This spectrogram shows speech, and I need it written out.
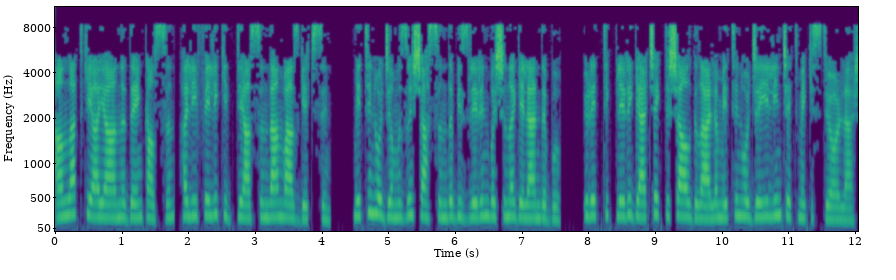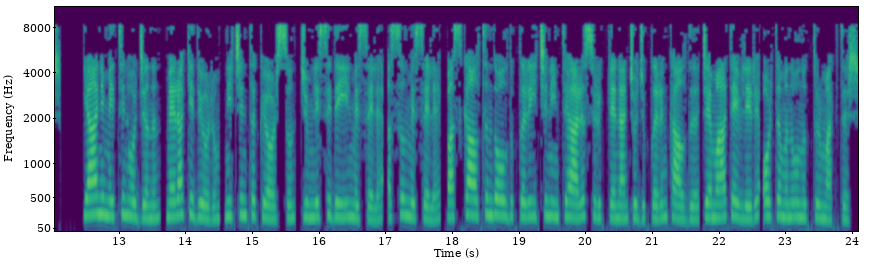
Anlat ki ayağını denk alsın, halifelik iddiasından vazgeçsin. Metin hocamızın şahsında bizlerin başına gelen de bu. Ürettikleri gerçek dışı algılarla Metin hocayı linç etmek istiyorlar. Yani Metin hocanın, merak ediyorum, niçin takıyorsun, cümlesi değil mesele, asıl mesele, baskı altında oldukları için intihara sürüklenen çocukların kaldığı, cemaat evleri, ortamını unutturmaktır.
